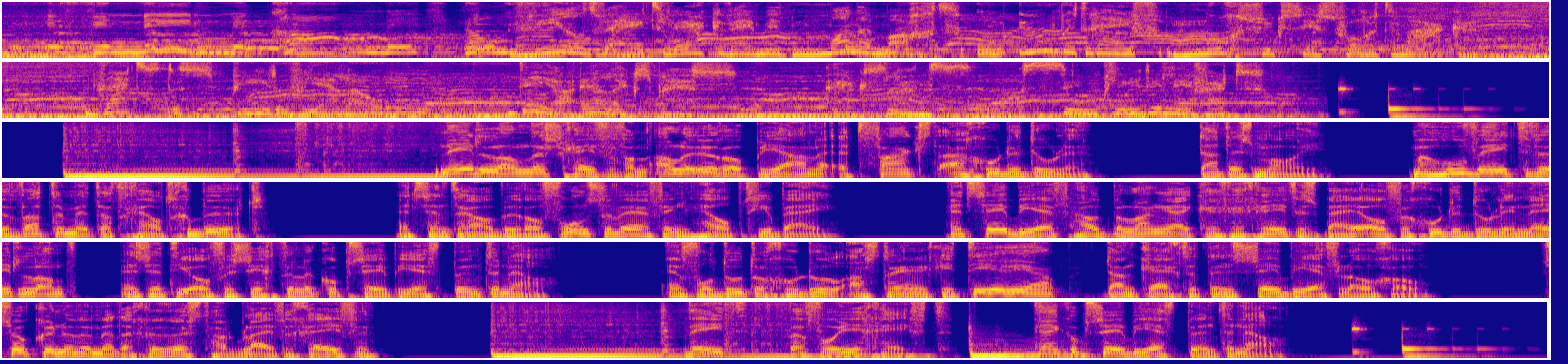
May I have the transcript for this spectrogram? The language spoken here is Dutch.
Man en macht om uw bedrijf nog succesvoller te maken. That's the speed of yellow. DHL Express. Excellence. Simply delivered. Nederlanders geven van alle Europeanen het vaakst aan goede doelen. Dat is mooi. Maar hoe weten we wat er met dat geld gebeurt? Het Centraal Bureau Fondsenwerving helpt hierbij. Het CBF houdt belangrijke gegevens bij over goede doelen in Nederland... en zet die overzichtelijk op cbf.nl. En voldoet een goed doel aan strenge criteria, dan krijgt het een CBF-logo. Zo kunnen we met een gerust hart blijven geven. Weet waarvoor je geeft. Kijk op cbf.nl.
